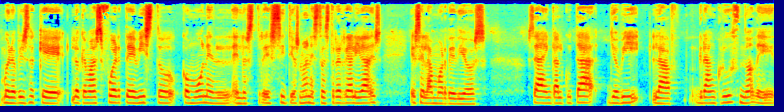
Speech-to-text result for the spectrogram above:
Bueno, pienso que lo que más fuerte he visto común en, los tres sitios, ¿no? en estas tres realidades, es el amor de Dios. O sea, en Calcuta yo vi la gran cruz ¿no? de,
